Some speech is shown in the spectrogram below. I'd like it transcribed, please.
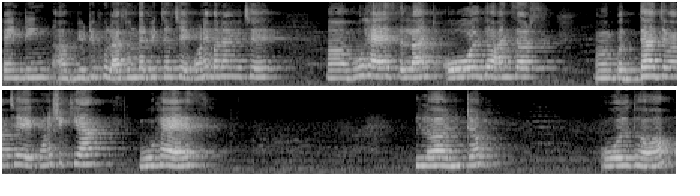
painting આ બ્યુટીફુલ આ સુંદર પિક્ચર છે, કોણે બનાવ્યું છે? Who has learnt all the answers બધા જવાબ છે એ કોણે શીખ્યા? Who has learnt all the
